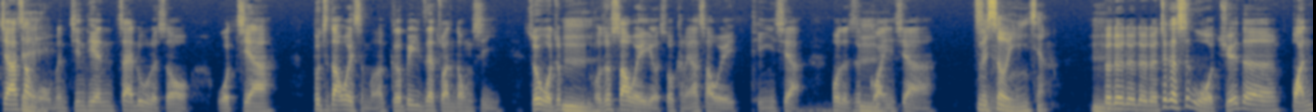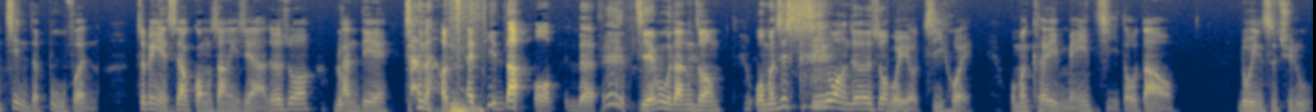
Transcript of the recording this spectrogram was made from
加上我们今天在录的时候，我家不知道为什么隔壁一直在钻东西，所以我就、嗯、我就稍微有时候可能要稍微停一下，或者是关一下，会、嗯、受影响。对对对对对，这个是我觉得环境的部分，这边也是要工商一下，就是说，干爹 真的好在听到我们的节目当中，我们是希望就是说，我有机会。我们可以每一集都到录音室去录，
